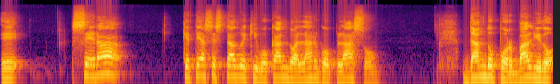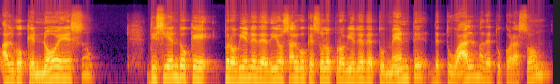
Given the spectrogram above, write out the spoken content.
eh, ¿será que te has estado equivocando a largo plazo, dando por válido algo que no es, diciendo que proviene de Dios algo que solo proviene de tu mente, de tu alma, de tu corazón?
